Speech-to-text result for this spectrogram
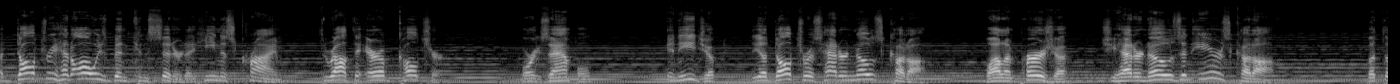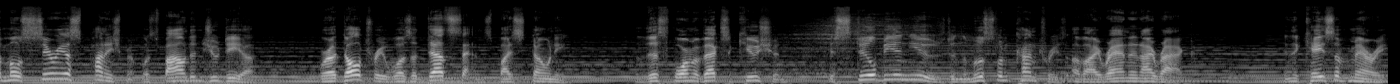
Adultery had always been considered a heinous crime throughout the Arab culture. For example, in Egypt, the adulteress had her nose cut off, while in Persia, she had her nose and ears cut off. But the most serious punishment was found in Judea where adultery was a death sentence by stoning. This form of execution is still being used in the Muslim countries of Iran and Iraq. In the case of Mary,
